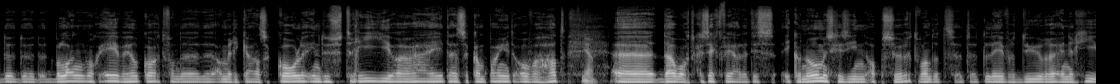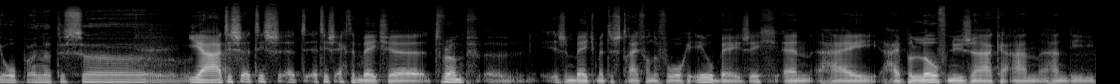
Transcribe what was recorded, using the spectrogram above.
de, de, het belang nog even heel kort van de, de Amerikaanse kolenindustrie, waar hij tijdens de campagne het over had. Ja. Uh, daar wordt gezegd van ja, dat is economisch gezien absurd, want het, het, het levert dure energie op. En het is. Uh... Ja, het is, het, is, het, het is echt een beetje. Trump is een beetje met de strijd van de vorige eeuw bezig. En hij, hij belooft nu zaken aan, aan, die,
